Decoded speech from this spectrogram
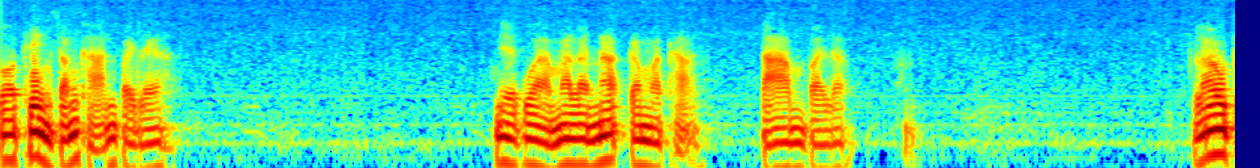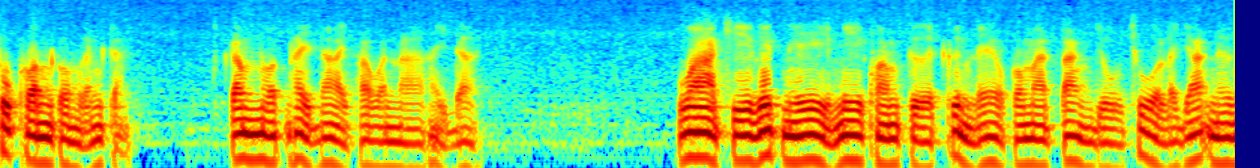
ก็ทิ้งสังขารไปแล้วเรียกว่ามรณะกรรมฐานตามไปแล้ว เราทุกคนก็เหมือนกันกำหนดให้ได้ภาวนาให้ได้ ว่าชีวิตนี้มีความเกิดขึ้นแล้วก็มาตั้งอยู่ชั่วระยะหนึ่ง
